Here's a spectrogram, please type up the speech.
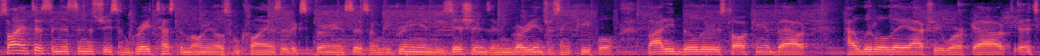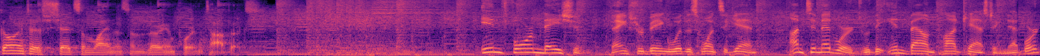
scientists in this industry, some great testimonials from clients that have experienced this. I'm going to be bringing in musicians and very interesting people, bodybuilders talking about how little they actually work out. It's going to shed some light on some very important topics. Inform Nation. Thanks for being with us once again. I'm Tim Edwards with the Inbound Podcasting Network.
